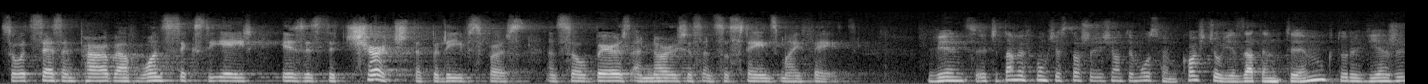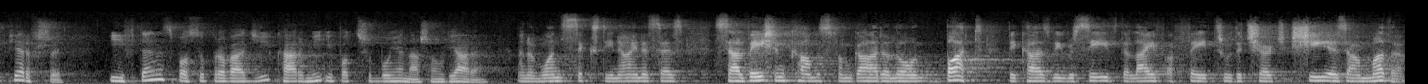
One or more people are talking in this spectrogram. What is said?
So it says in paragraph 168 is it's the church that believes first and so bears and nourishes and sustains my faith. Więc y, czytamy w punkcie 168. Kościół jest zatem tym, który wierzy pierwszy i w ten sposób prowadzi, karmi i podtrzymuje naszą wiarę. And in 169 it says, Salvation comes from God alone, but because we receive the life of faith through the church, she is our mother.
